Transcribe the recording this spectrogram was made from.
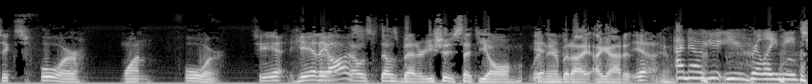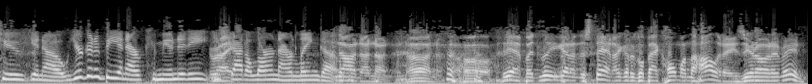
6414. See, here they Yeah, are. That was that was better. You should have said y'all in Yeah. there, but I I got it. Yeah. I know you, you really need to, you know, you're going to be in our community. You've Right. got to learn our lingo. No, no, no, no, no, no. Oh, yeah, but look, you got to understand, I got to go back home on the holidays, you know what I mean?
